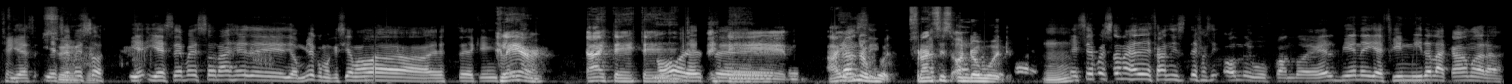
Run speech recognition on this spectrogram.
Sí. Y, es- y ese Sí, perso- y, y, ese personaje de, Dios mío, ¿cómo que se llamaba? Este, Claire. Ah, este, este. No, este. este Underwood. Francis Underwood. Ese personaje de Francis, de Francis Underwood, cuando él viene y al fin mira la cámara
